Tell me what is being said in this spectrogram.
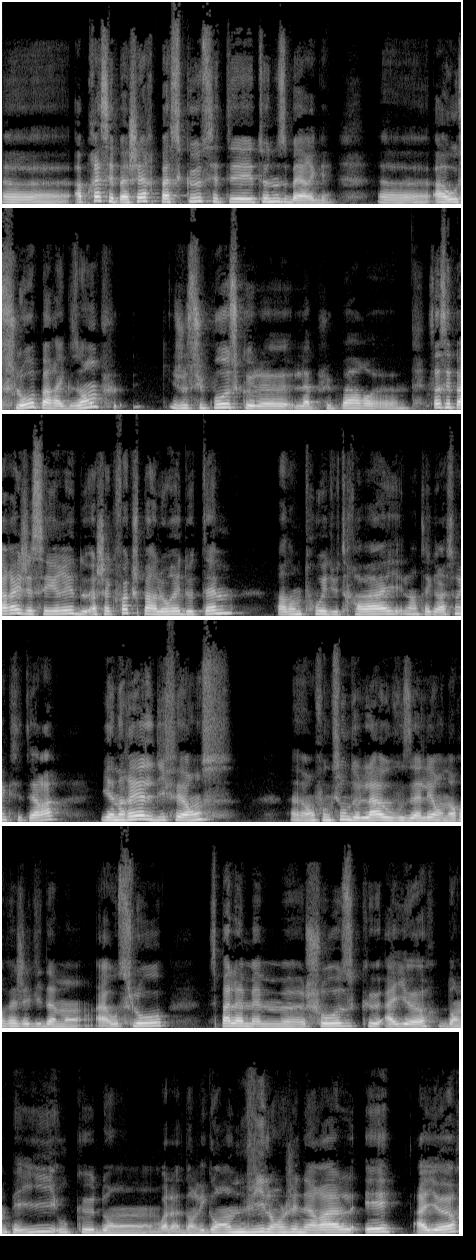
après, c'est pas cher parce que c'était Tunsberg. à Oslo, par exemple, je suppose que la plupart... ça, c'est pareil, j'essayerai de... À chaque fois que je parlerai de thèmes, par exemple trouver du travail, l'intégration, etc. Il y a une réelle différence euh, en fonction de là où vous allez en Norvège évidemment. À Oslo, c'est pas la même euh, chose que ailleurs dans le pays ou que dans voilà dans les grandes villes en général et ailleurs.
